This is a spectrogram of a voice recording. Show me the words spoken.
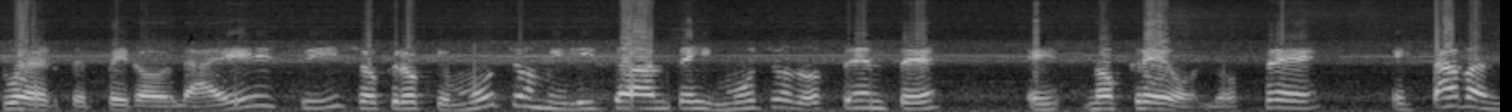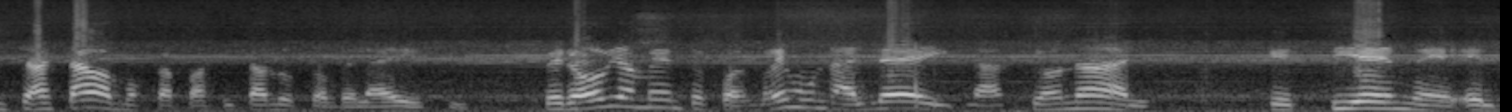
suerte, pero la ESI, yo creo que muchos militantes y muchos docentes, eh, no creo, lo sé, estaban ya estábamos capacitando sobre la ESI pero obviamente cuando es una ley nacional que tiene el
